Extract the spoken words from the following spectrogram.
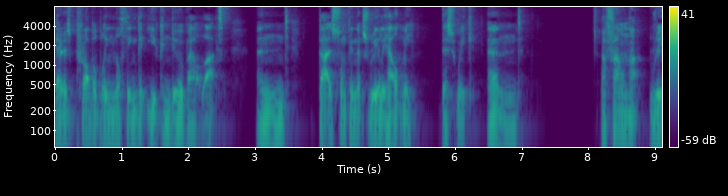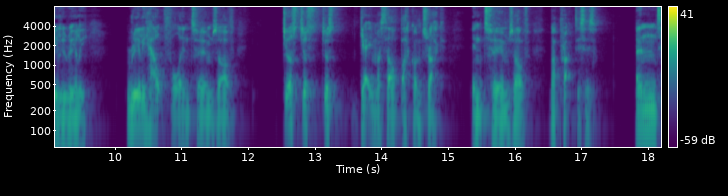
there is probably nothing that you can do about that. And that is something that's really helped me this week. And I found that really, really really helpful in terms of just just just getting myself back on track in terms of my practices. And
